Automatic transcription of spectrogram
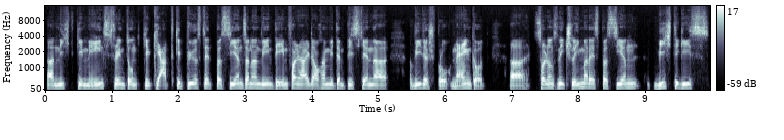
äh, nicht gemainstreamt und glatt gebürstet passieren, sondern wie in dem Fall halt auch mit ein bisschen äh, Widerspruch. Mein Gott, äh, soll uns nichts Schlimmeres passieren. Wichtig ist,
